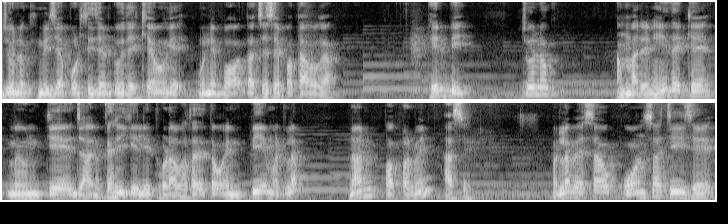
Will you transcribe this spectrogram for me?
जो लोग मिर्ज़ापुर सीज़न टू देखे होंगे, उन्हें बहुत अच्छे से पता होगा। फिर भी, जो लोग हमारे नहीं देखे, मैं उनके जानकारी के लिए थोड़ा बता देता हूँ। NPA मतलब नॉन परफॉर्मिंग एसेट मतलब ऐसा कौन सा चीज़ है,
